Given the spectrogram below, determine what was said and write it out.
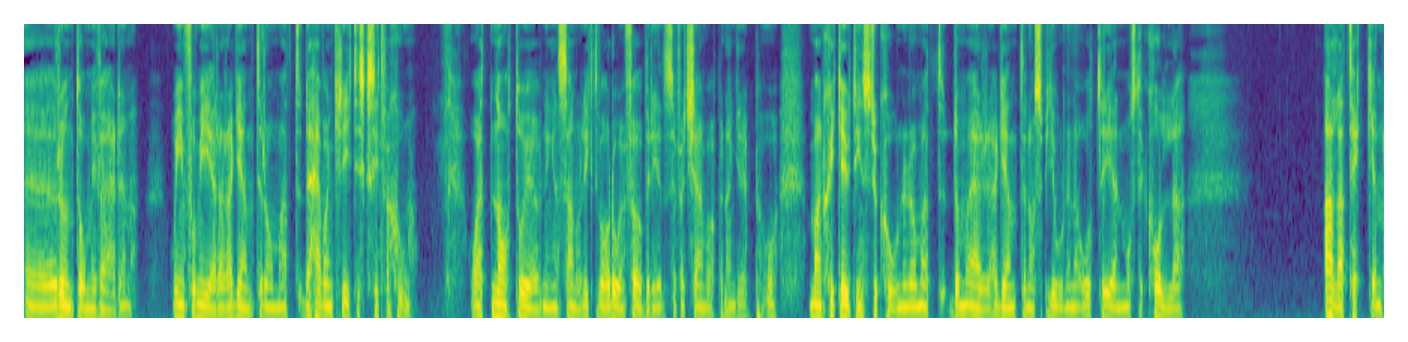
eh, runt om i världen och informerar agenter om att det här var en kritisk situation och att NATO-övningen sannolikt var då en förberedelse för ett kärnvapenangrepp. Och man skickar ut instruktioner om att de här agenterna och spionerna återigen måste kolla alla tecken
